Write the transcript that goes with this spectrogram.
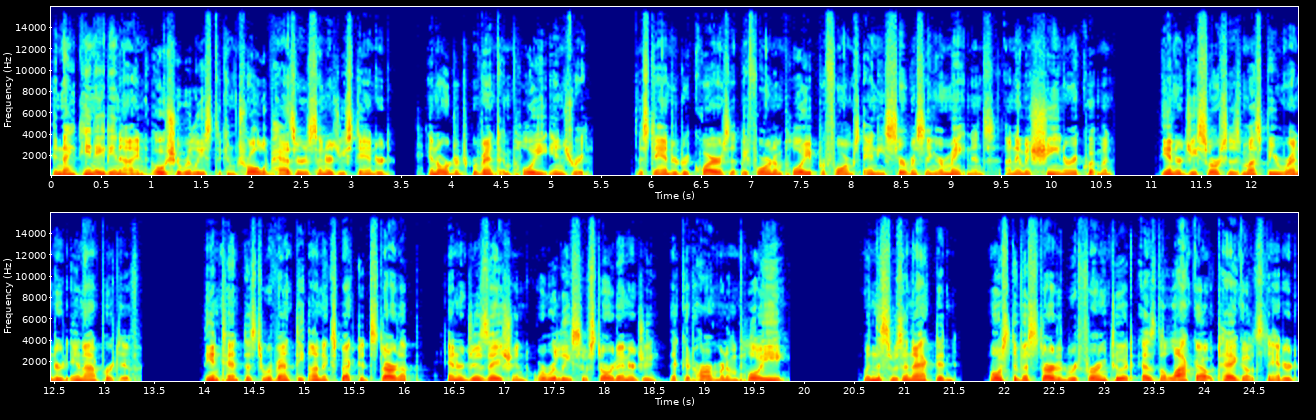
In 1989, OSHA released the Control of Hazardous Energy Standard in order to prevent employee injury. The standard requires that before an employee performs any servicing or maintenance on a machine or equipment, the energy sources must be rendered inoperative. The intent is to prevent the unexpected startup, energization, or release of stored energy that could harm an employee. When this was enacted, most of us started referring to it as the lockout tagout standard,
